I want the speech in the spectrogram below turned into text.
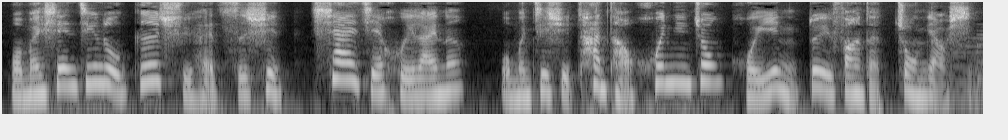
我们先进入歌曲和资讯，下一节回来呢。我们继续探讨婚姻中回应对方的重要性。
